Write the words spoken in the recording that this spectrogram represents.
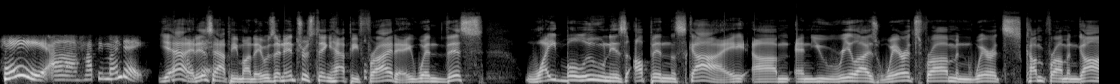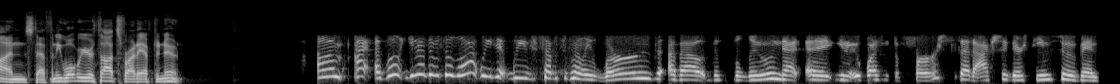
Hey, uh, happy Monday. Yeah, Monday. it is Happy Monday. It was an interesting Happy Friday when this white balloon is up in the sky um, and you realize where it's from and where it's come from and gone. Stephanie, what were your thoughts Friday afternoon? Um, I, well, you know, there was a lot we we've subsequently learned about this balloon. That uh, you know, it wasn't the first. That actually, there seems to have been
